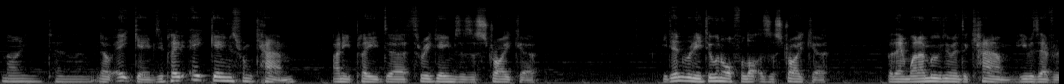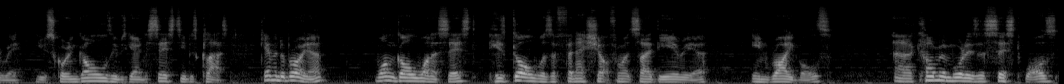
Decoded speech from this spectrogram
nine, ten, 11, no, eight games. He played eight games from Cam, and he played uh, three games as a striker. He didn't really do an awful lot as a striker, but then when I moved him into Cam, he was everywhere. He was scoring goals, he was getting assists, he was class. Kevin De Bruyne, one goal, one assist. His goal was a finesse shot from outside the area in Rivals. Uh, can't remember what his assist was,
